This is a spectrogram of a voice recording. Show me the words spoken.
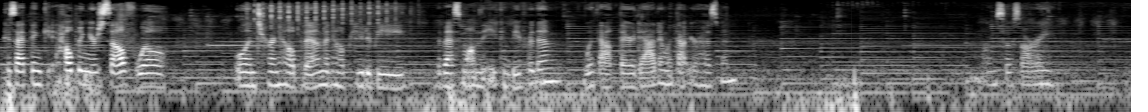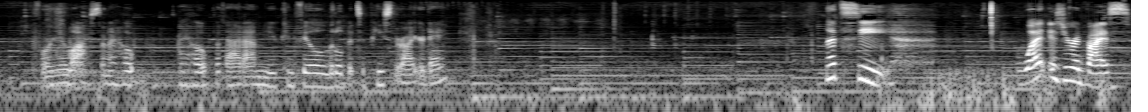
because I think helping yourself will will in turn help them and help you to be the best mom that you can be for them without their dad and without your husband. I'm so sorry for your loss and I hope I hope that um, you can feel a little bits of peace throughout your day. Let's see. What is your advice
